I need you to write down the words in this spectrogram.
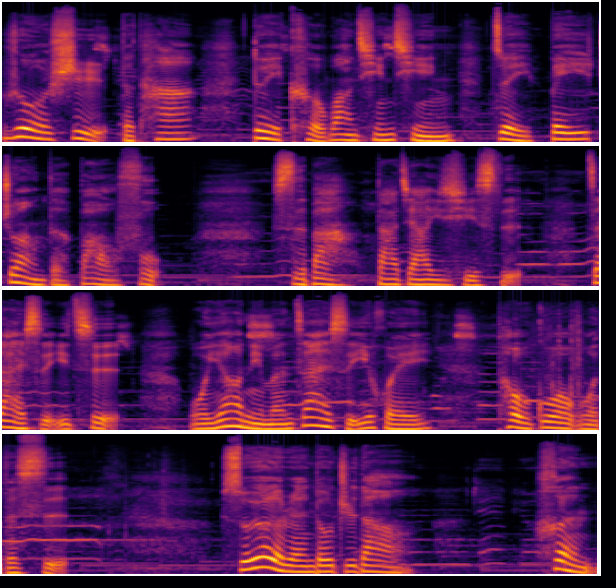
弱势的他对渴望亲情最悲壮的报复。死吧，大家一起死，再死一次，我要你们再死一回。透过我的死，所有的人都知道，恨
